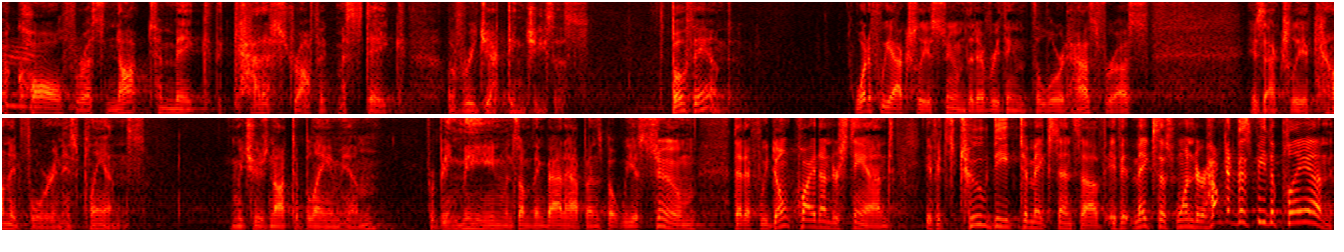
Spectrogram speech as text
a call for us not to make the catastrophic mistake of rejecting Jesus. It's both and. What if we actually assume that everything that the Lord has for us is actually accounted for in his plans? And we choose not to blame him for being mean when something bad happens, but we assume that if we don't quite understand, if it's too deep to make sense of, if it makes us wonder, how could this be the plan?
